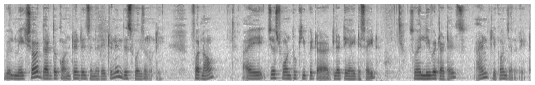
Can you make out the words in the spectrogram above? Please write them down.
will make sure that the content is generated in this version only. For now I just want to keep it at let AI decide. So I leave it at is and click on generate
